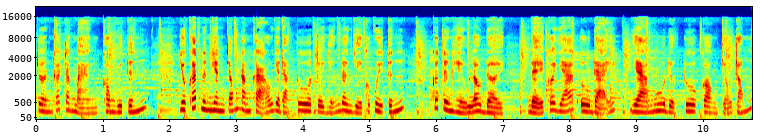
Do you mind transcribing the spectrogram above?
trên các trang mạng không uy tín, du khách nên nhanh chóng tham khảo và đặt tour từ những đơn vị có uy tín, có thương hiệu lâu đời để có giá ưu đãi và mua được tour còn chỗ trống.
